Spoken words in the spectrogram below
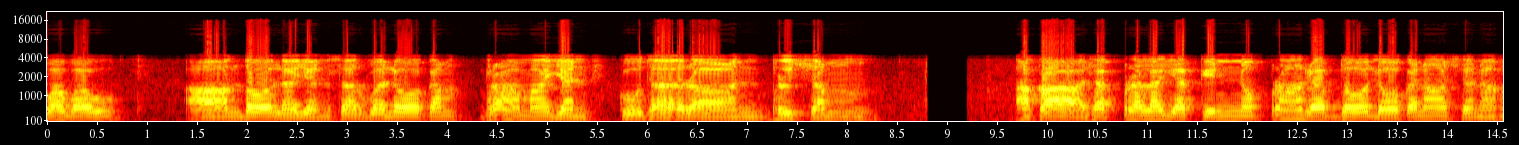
ववौ आन्दोलयन् सर्वलोकं भ्रामयन् कुधरान् भृशम्। अकालप्रलय किन्नु प्रारब्धो लोकनाशनः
